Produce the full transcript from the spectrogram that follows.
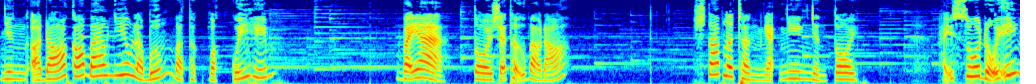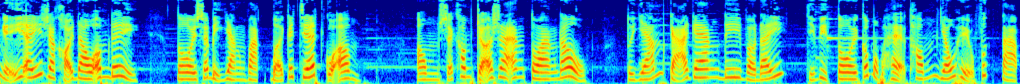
Nhưng ở đó có bao nhiêu là bướm và thực vật quý hiếm. Vậy à, tôi sẽ thử vào đó. Stapleton ngạc nhiên nhìn tôi. Hãy xua đuổi ý nghĩ ấy ra khỏi đầu ông đi. Tôi sẽ bị dằn vặt bởi cái chết của ông. Ông sẽ không trở ra an toàn đâu. Tôi dám cả gan đi vào đấy chỉ vì tôi có một hệ thống dấu hiệu phức tạp.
